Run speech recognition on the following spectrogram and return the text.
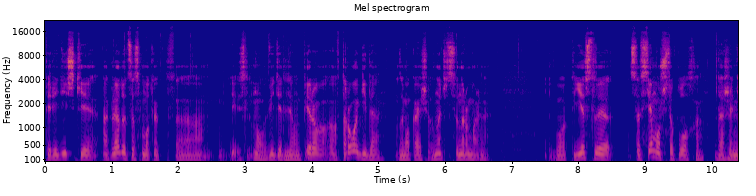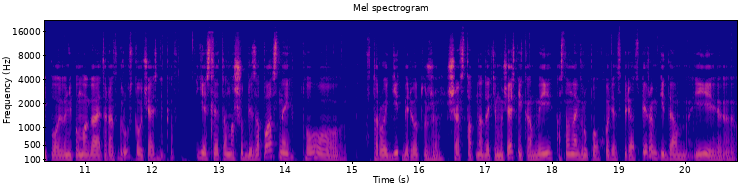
периодически оглядывается, смотрит, э, если, ну, видит ли он первого, второго гида замыкающего, значит все нормально. Вот, если совсем уж все плохо, даже не, не помогает разгрузка участников, Если это маршрут безопасный, то второй гид берет уже шефство над этим участником, и основная группа уходит вперед с первым гидом, и э,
